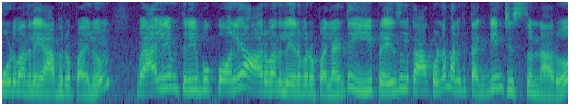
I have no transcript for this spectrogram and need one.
మూడు వందల యాభై రూపాయలు. వాల్యూమ్ త్రీ బుక్ ఓన్లీ ఆరు వందల ఇరవై రూపాయలు. అంటే ఈ ప్రైజులు కాకుండా మనకి తగ్గించి ఇస్తున్నారు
